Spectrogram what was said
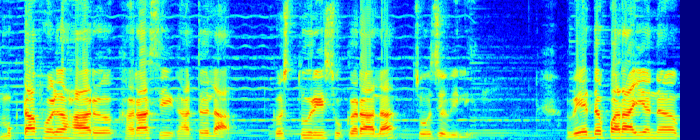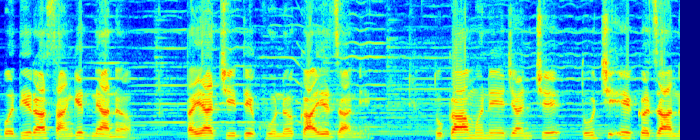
मुक्ताफळ हार खरासी घातला कस्तुरी सुकराला चोजविली. वेदपरायण बधिरा सांगे ज्ञान तयाची ते खून काय जाणे? तुका म्हणे ज्यांचे तोची एक जाण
